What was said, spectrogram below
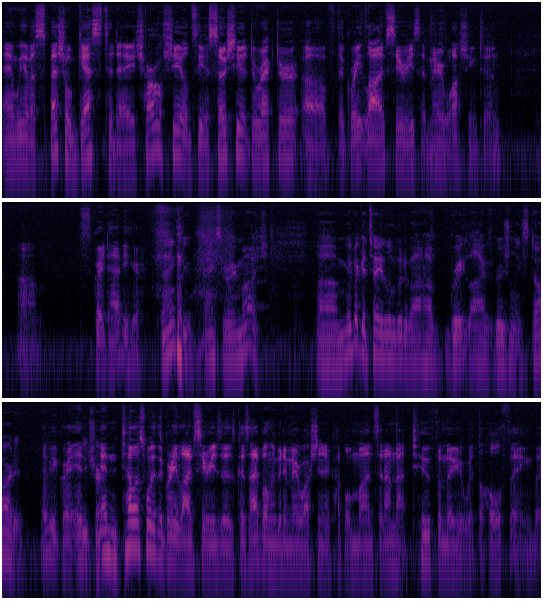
And we have a special guest today, Charles Shields, the Associate Director of the Great Lives series at Mary Washington. Um, it's great to have you here. Thank you. Thanks very much. Um, maybe I could tell you a little bit about how Great Lives originally started. That'd be great. And, Sure. and tell us what the Great Lives series is, because I've only been in Mary Washington a couple of months, and I'm not too familiar with the whole thing. But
